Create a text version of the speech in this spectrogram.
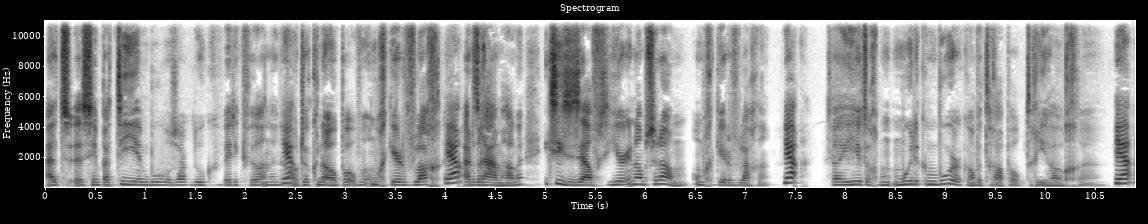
uit uh, sympathie een boerenzakdoek, weet ik veel, aan een ja. auto knopen of een omgekeerde vlag uit het raam hangen. Ik zie ze zelfs hier in Amsterdam, omgekeerde vlaggen. Ja. Terwijl je hier toch moeilijk een boer kan betrappen op drie hoog. Ja.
